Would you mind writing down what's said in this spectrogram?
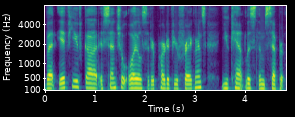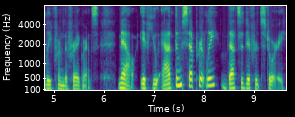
But if you've got essential oils that are part of your fragrance, you can't list them separately from the fragrance. Now, if you add them separately, that's a different story.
